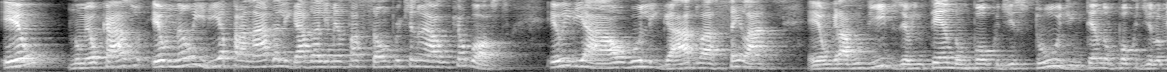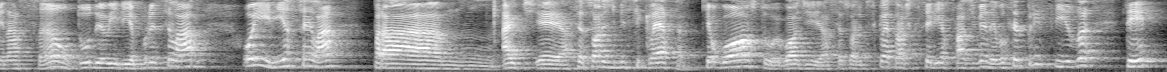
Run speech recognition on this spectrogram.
Eu, no meu caso, eu não iria para nada ligado à alimentação porque não é algo que eu gosto. Eu iria a algo ligado a, sei lá, eu gravo vídeos, eu entendo um pouco de estúdio, entendo um pouco de iluminação, tudo, eu iria por esse lado, ou iria, sei lá, para hum, é, acessórios de bicicleta, que eu gosto, eu gosto de acessórios de bicicleta, eu acho que seria fácil de vender. Você precisa ter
